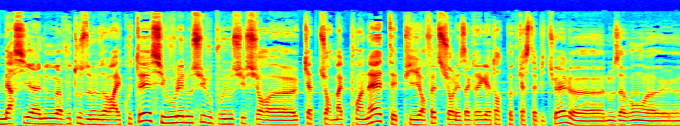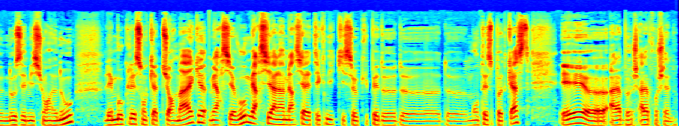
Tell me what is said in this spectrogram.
Merci à nous, à vous tous de nous avoir écoutés. Si vous voulez nous suivre, vous pouvez nous suivre sur capturemag.net et puis en fait sur les agrégateurs de podcasts habituels, nous avons nos émissions à nous. Les mots-clés sont Capture Mag. Merci à vous. Merci Alain, merci à la technique qui s'est occupée de, monter ce podcast. Et euh, à, la, prochaine.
